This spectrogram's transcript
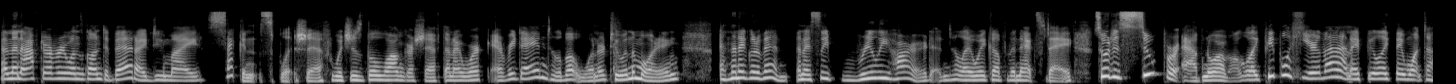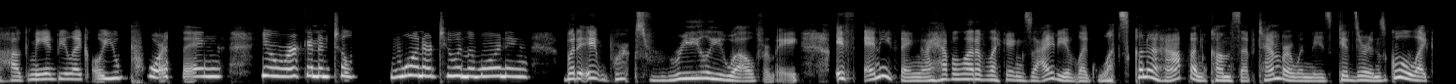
And then after everyone's gone to bed, I do my second split shift, which is the longer shift. And I work every day until about one or two in the morning. And then I go to bed and I sleep really hard until I wake up the next day. So it is super abnormal. Like people hear that and I feel like they want to hug me and be like, oh, you poor thing. You're working until one or two in the morning, but it works really well for me. If anything, I have a lot of like anxiety of like, what's going to happen come September when these kids are in school? Like,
